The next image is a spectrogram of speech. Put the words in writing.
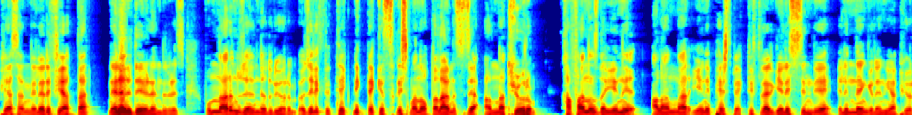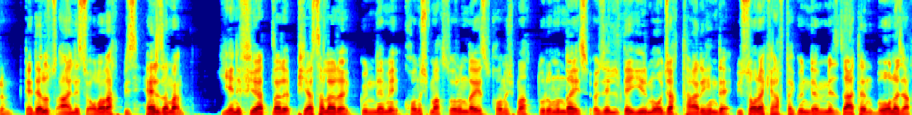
Piyasa neleri fiyatlar? Neleri değerlendiririz? Bunların üzerinde duruyorum. Özellikle teknikteki sıkışma noktalarını size anlatıyorum. Kafanızda yeni alanlar, yeni perspektifler gelişsin diye elimden geleni yapıyorum. Dedelus ailesi olarak biz her zaman yeni fiyatları, piyasaları, gündemi konuşmak zorundayız, konuşmak durumundayız. Özellikle 20 Ocak tarihinde bir sonraki hafta gündemimiz zaten bu olacak.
